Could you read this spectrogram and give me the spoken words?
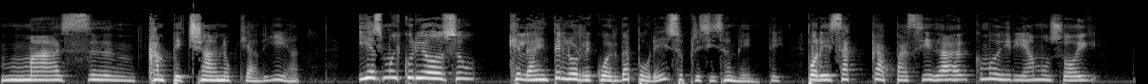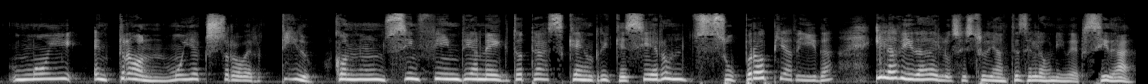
más eh, campechano que había. Y es muy curioso que la gente lo recuerda por eso precisamente, por esa capacidad, como diríamos hoy, muy entrón, muy extrovertido, con un sinfín de anécdotas que enriquecieron su propia vida y la vida de los estudiantes de la universidad.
